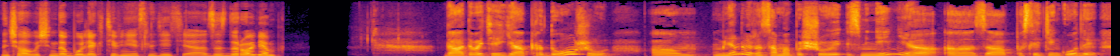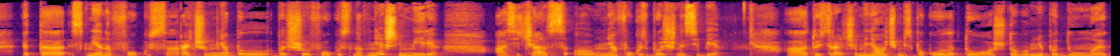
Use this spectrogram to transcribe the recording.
Начала очень, да, более активнее следить э, за здоровьем. Да, давайте я продолжу. У меня, наверное, самое большое изменение а, за последние годы — это смена фокуса. Раньше у меня был большой фокус на внешнем мире, а сейчас а, у меня фокус больше на себе — то есть раньше меня очень беспокоило то, что обо мне подумает,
